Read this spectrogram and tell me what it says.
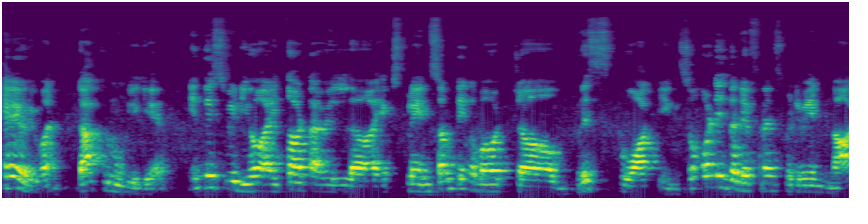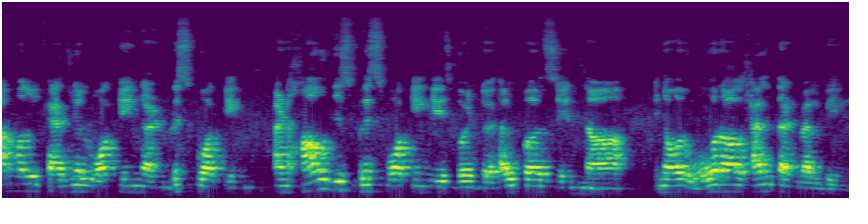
Hey everyone, Dr. Mungli here. In this video, I thought I will uh, explain something about uh, brisk walking. So, what is the difference between normal casual walking and brisk walking, and how this brisk walking is going to help us in uh, in our overall health and well-being?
